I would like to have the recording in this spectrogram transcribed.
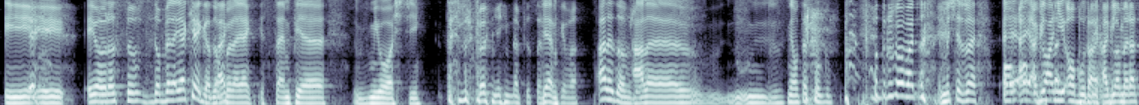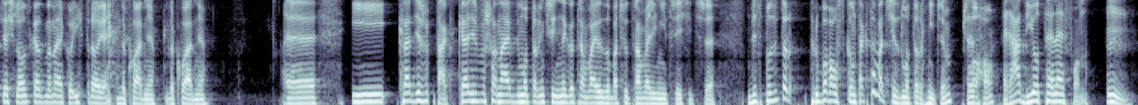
I, i i po prostu do byle jakiego, do tak? byle jak sępie w miłości. To jest zupełnie inna piosenka Wiem. chyba. Ale dobrze. Ale z nią też mógł podróżować. Myślę, że o, Ej, ej, o, fani obu Słuchaj, tych... aglomeracja śląska znana jako ich troje. Dokładnie, dokładnie. E, I kradzież, tak, kradzież wyszła na gdy motorniczy innego tramwaju zobaczył tramwaj linii 33. Dyspozytor próbował skontaktować się z motorniczym przez Oho. radiotelefon. Mm.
